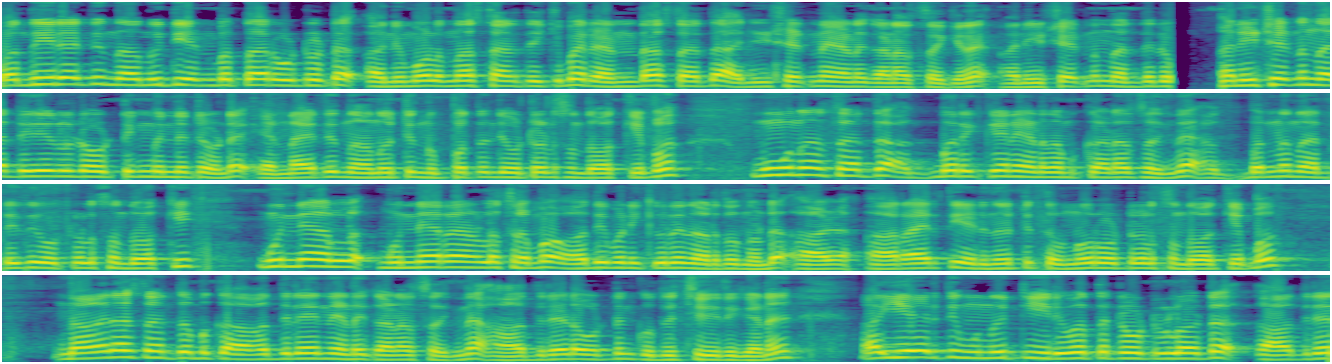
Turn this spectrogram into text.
പന്തിരായിരത്തി നാനൂറ്റി എൺപത്തി ആറ് വോട്ടിട്ട് അനുമോൾ ഒന്നാം സ്ഥാനത്തേക്കുമ്പോൾ രണ്ടാം സ്ഥാനത്ത് അനീഷേട്ടനെയാണ് കാണാൻ സാധിക്കുന്നത്. അനീഷേട്ടൻ നല്ലൊരു അനീഷേട്ടൻ നല്ല രീതിയിൽ വോട്ടിംഗ് മുന്നിട്ടുണ്ട്. എണ്ണായിരത്തി നാനൂറ്റി മുപ്പത്തഞ്ച് വോട്ടുകൾ സ്വന്തമാക്കിയപ്പോൾ മൂന്നാം സ്ഥാനത്ത് അക്ബറിക്കാനെയാണ് നമുക്ക് കാണാൻ സാധിക്കുന്നത്. അക്ബറിന് നല്ല രീതിയിൽ വോട്ടുകൾ സ്വന്തമാക്കി മുന്നേറുള്ള മുന്നേറാനുള്ള ശ്രമം ആദ്യ മണിക്കൂറിൽ നടത്തുന്നുണ്ട്. ആറായിരത്തി എഴുന്നൂറ്റി തൊണ്ണൂറ് വോട്ടുകൾ സ്വന്തമാക്കിയപ്പോൾ നാലാം സ്ഥാനത്ത് നമുക്ക് ആതിരേനെയാണ് കാണാൻ സാധിക്കുന്നത്. ആതിരയുടെ വോട്ടും കുതിച്ചു വരികയാണ്. അയ്യായിരത്തി മുന്നൂറ്റി ഇരുപത്തെട്ട് വോട്ടുകളായിട്ട് ആതിര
